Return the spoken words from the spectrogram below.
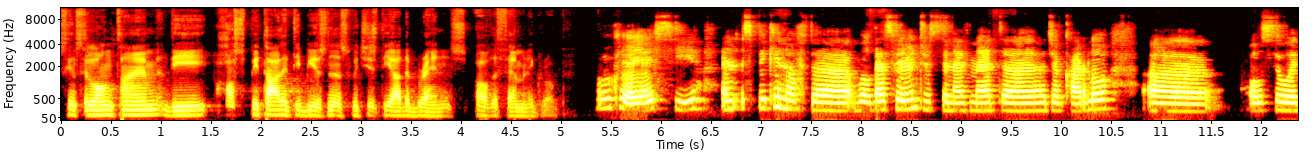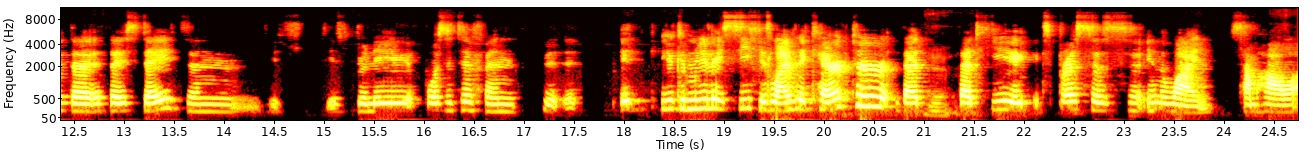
since a long time the hospitality business, which is the other branch of the family group. Okay, I see. And speaking of the, well, that's very interesting. I've met uh, Giancarlo uh, also at the at the estate, and he's, he's really positive, and it, it, you can really see his lively character that yeah. that he expresses in the wine. Somehow.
